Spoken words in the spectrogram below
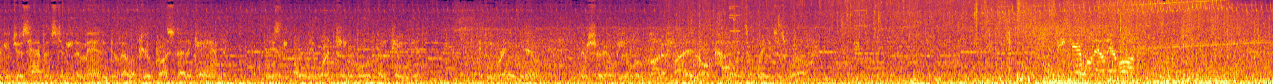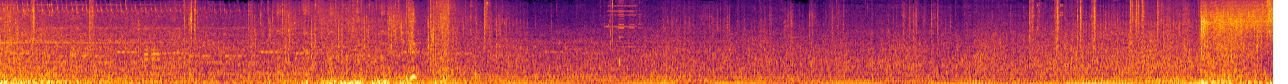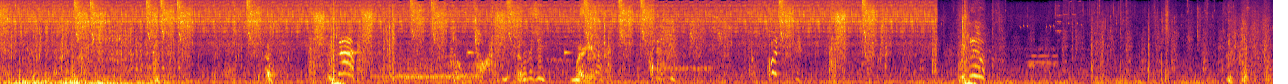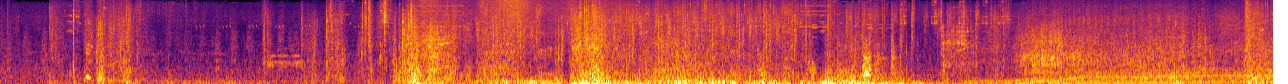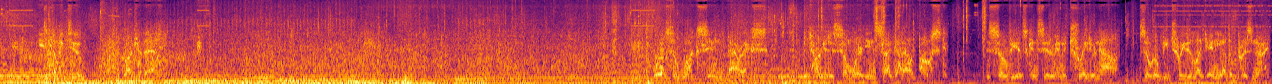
target just happens to be the man who developed your prosthetic hand. And he's the only one capable of maintaining it. If we bring him in, I'm sure he'll be able to modify it in all kinds of ways as well. Be careful down there, boss. Inside that outpost. The Soviets consider him a traitor now, so he'll be treated like any other prisoner.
